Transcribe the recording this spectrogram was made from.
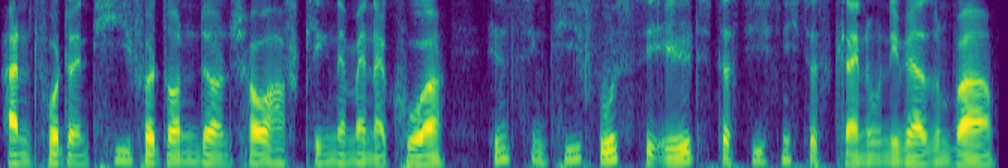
antwortete ein tiefer, donnender und schauerhaft klingender Männerchor. Instinktiv wusste Ild, dass dies nicht das kleine Universum war,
